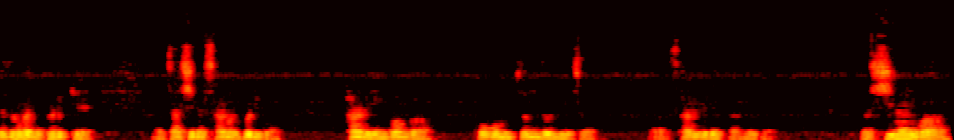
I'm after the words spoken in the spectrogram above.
베드로가 그렇게 자신의 삶을 버리고 하나님의 영광과 복음 전도를 위해서 살게 됐다는 거죠. 시몬과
